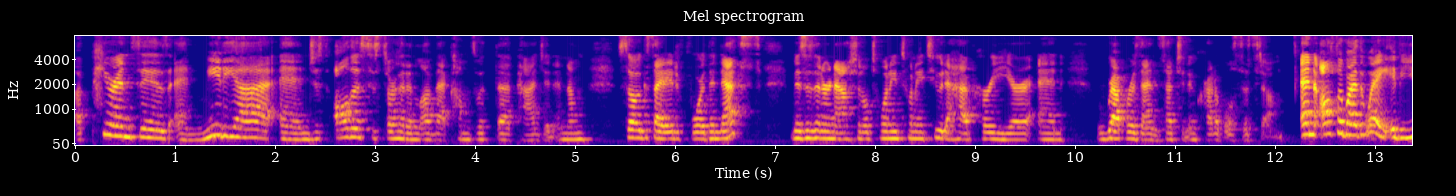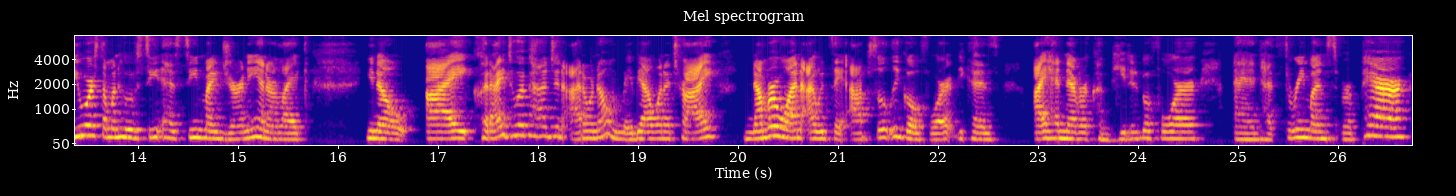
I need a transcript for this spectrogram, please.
appearances and media and just all the sisterhood and love that comes with the pageant. And I'm so excited for the next Mrs. International 2022 to have her year and represent such an incredible system. And also, by the way, if you are someone who seen, has seen my journey and are like, you know, I could I do a pageant? I don't know. Maybe I want to try. Number one, I would say absolutely go for it because I had never competed before and had three months to prepare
